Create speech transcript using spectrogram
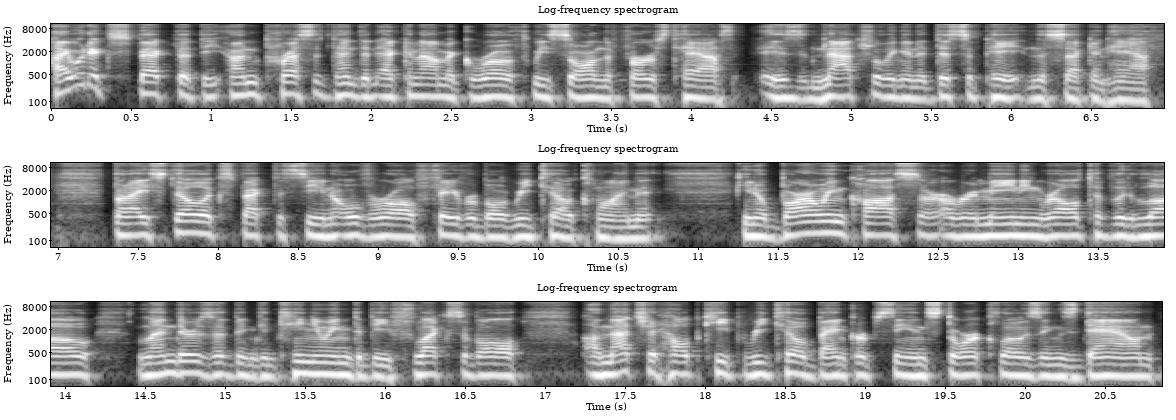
I would expect that the unprecedented economic growth we saw in the first half is naturally going to dissipate in the second half. But I still expect to see an overall favorable retail climate. You know, borrowing costs are, are remaining relatively low. Lenders have been continuing to be flexible. Um, that should help keep retail bankruptcy and store closings down,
